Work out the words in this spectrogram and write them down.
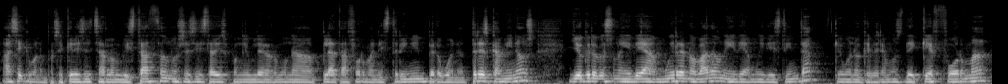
Así que bueno, pues si queréis echarle un vistazo, no sé si está disponible en alguna plataforma en streaming, pero bueno, tres caminos. Yo creo que es una idea muy renovada, una idea muy distinta, que bueno, que veremos de qué forma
